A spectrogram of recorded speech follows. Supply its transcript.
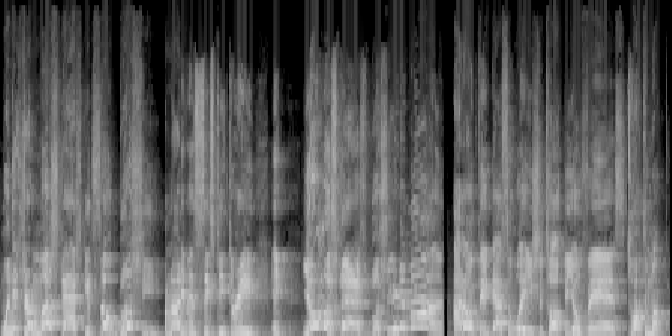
When did your mustache get so bushy? I'm not even 63. And your mustache bushier than mine. I don't think that's the way you should talk to your fans. Talk to my.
